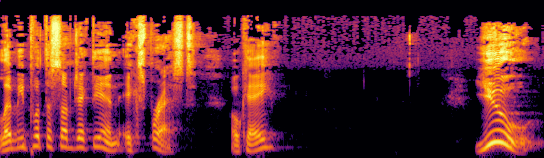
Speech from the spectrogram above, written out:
Let me put the subject in expressed. Okay? You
